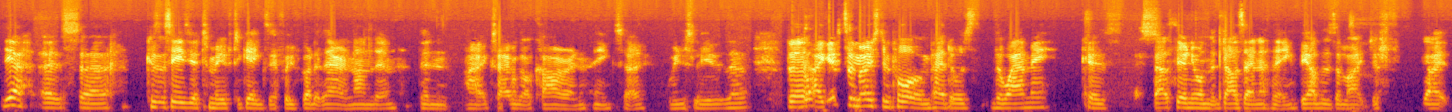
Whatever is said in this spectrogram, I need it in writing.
yeah, it's because it's easier to move to gigs if we've got it there in London than I, cause I haven't got a car or anything. So we just leave it there. But I guess the most important pedal is the whammy because that's the only one that does anything. The others are like just like.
